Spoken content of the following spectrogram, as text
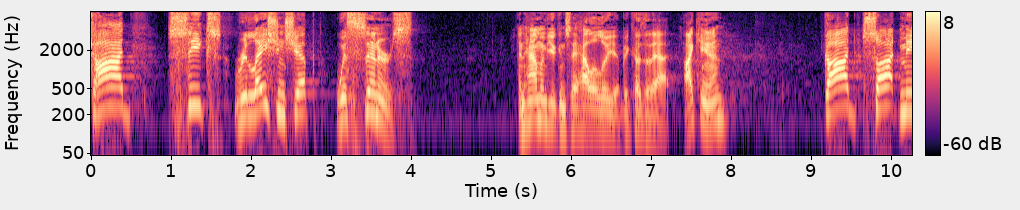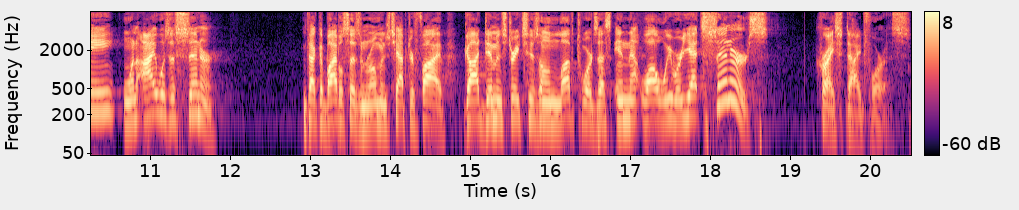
God seeks relationship with sinners. And how many of you can say hallelujah because of that? I can. God sought me when I was a sinner. In fact, the Bible says in Romans chapter 5, God demonstrates his own love towards us in that while we were yet sinners, Christ died for us.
